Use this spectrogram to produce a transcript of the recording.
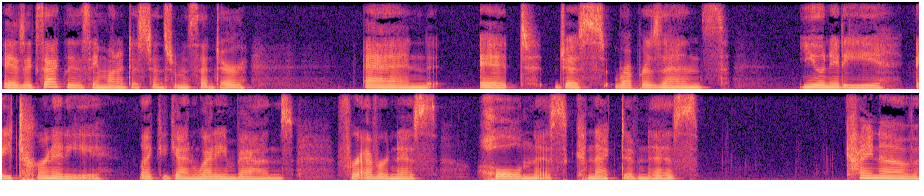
is exactly the same amount of distance from the center and it just represents unity, eternity, like again wedding bands, foreverness, wholeness, connectiveness, kind of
